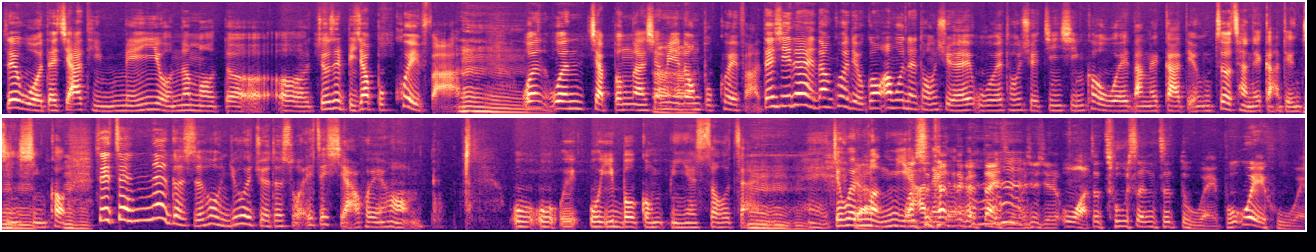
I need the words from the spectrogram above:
所以我的家庭没有那么的呃，就是比较不匮乏。嗯，阮阮食饭啊，下面都不。匮乏，但是呢，当看到讲啊，阮的同学，有的同学真辛苦，有的人的家庭做产的家庭真辛苦，嗯嗯、所以在那个时候，你就会觉得说，哎、欸，这社会哈，有有有有一无公平的收窄，嗯嗯哎，就会萌芽、那个。我是看那个袋子，我就觉得哇，这出生之犊哎，不畏虎哎，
